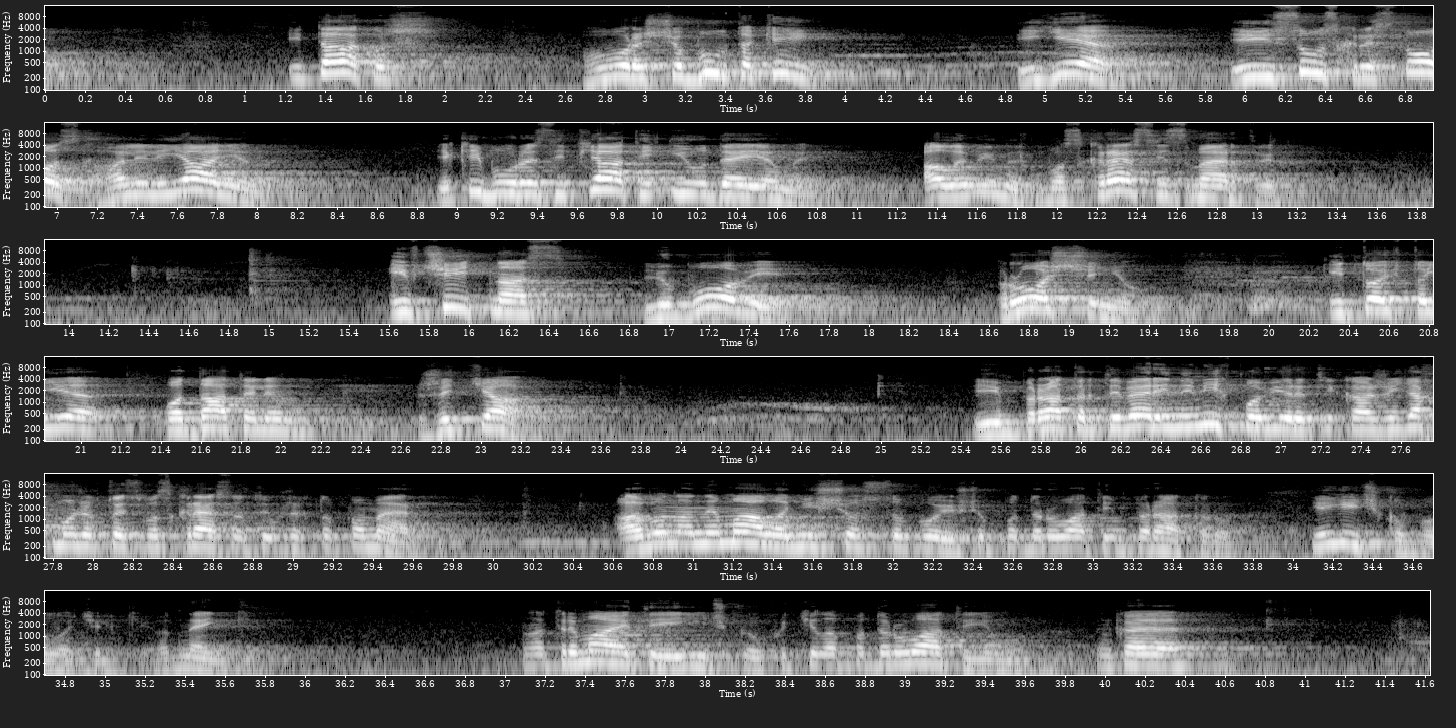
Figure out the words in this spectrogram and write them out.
І також говорить, що був такий і є Ісус Христос, Галіліянин, який був розіп'ятий іудеями, але Він воскрес із мертвих. І вчить нас любові, прощенню, і той, хто є подателем життя. І імператор Тиверій не міг повірити і каже, як може хтось воскреснути вже хто помер. А вона не мала ніщо з собою, щоб подарувати імператору. Яєчко було тільки, одненьке. Вона тримає те яєчко, хотіла подарувати йому. Він каже,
